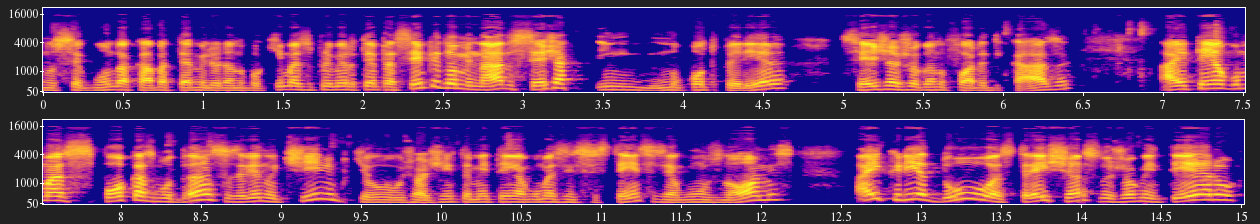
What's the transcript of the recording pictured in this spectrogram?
No segundo acaba até melhorando um pouquinho, mas o primeiro tempo é sempre dominado, seja em, no Couto Pereira, seja jogando fora de casa. Aí tem algumas poucas mudanças ali no time, porque o Jorginho também tem algumas insistências em alguns nomes. Aí cria duas, três chances no jogo inteiro,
